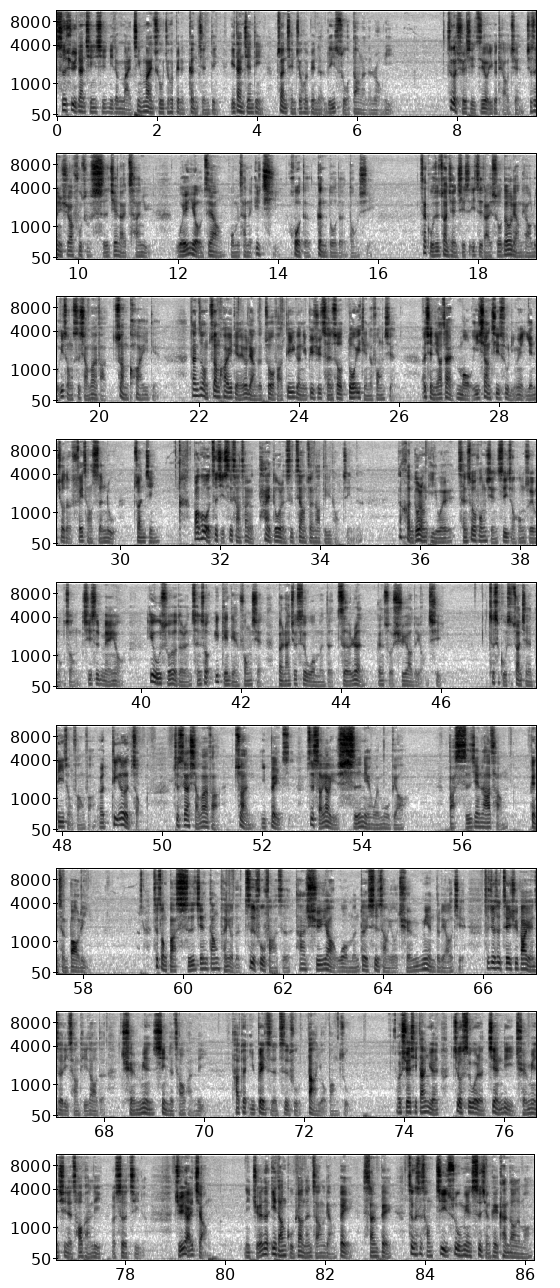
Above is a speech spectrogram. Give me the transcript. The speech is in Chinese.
思绪一旦清晰，你的买进卖出就会变得更坚定。一旦坚定，赚钱就会变得理所当然的容易。这个学习只有一个条件，就是你需要付出时间来参与，唯有这样，我们才能一起获得更多的东西。在股市赚钱，其实一直来说都有两条路，一种是想办法赚快一点，但这种赚快一点的有两个做法。第一个，你必须承受多一点的风险，而且你要在某一项技术里面研究的非常深入、专精。包括我自己，市场上有太多人是这样赚到第一桶金的。那很多人以为承受风险是一种洪水猛兽，其实没有。一无所有的人承受一点点风险，本来就是我们的责任跟所需要的勇气。这是股市赚钱的第一种方法，而第二种就是要想办法赚一辈子，至少要以十年为目标，把时间拉长，变成暴利。这种把时间当朋友的致富法则，它需要我们对市场有全面的了解。这就是 J G 八原则里常提到的全面性的操盘力，它对一辈子的致富大有帮助。而学习单元就是为了建立全面性的操盘力而设计的。举例来讲，你觉得一档股票能涨两倍、三倍，这个是从技术面事前可以看到的吗？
